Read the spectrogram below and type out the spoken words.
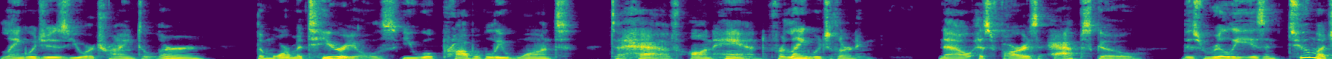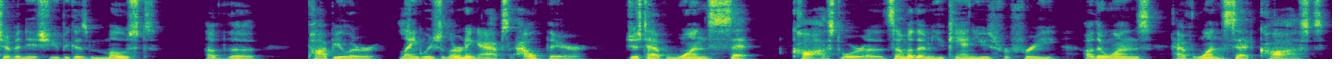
languages you are trying to learn, the more materials you will probably want to have on hand for language learning. Now, as far as apps go, this really isn't too much of an issue because most of the popular language learning apps out there just have one set cost, or uh, some of them you can use for free. Other ones have one set cost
